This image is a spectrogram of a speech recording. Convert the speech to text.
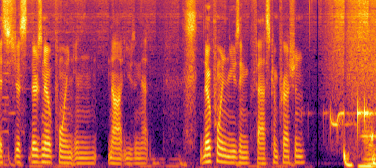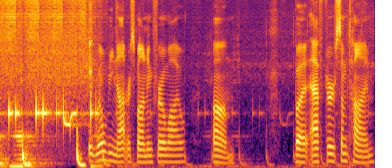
It's just, there's no point in not using that. No point in using fast compression. It will be not responding for a while, um, but after some time,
